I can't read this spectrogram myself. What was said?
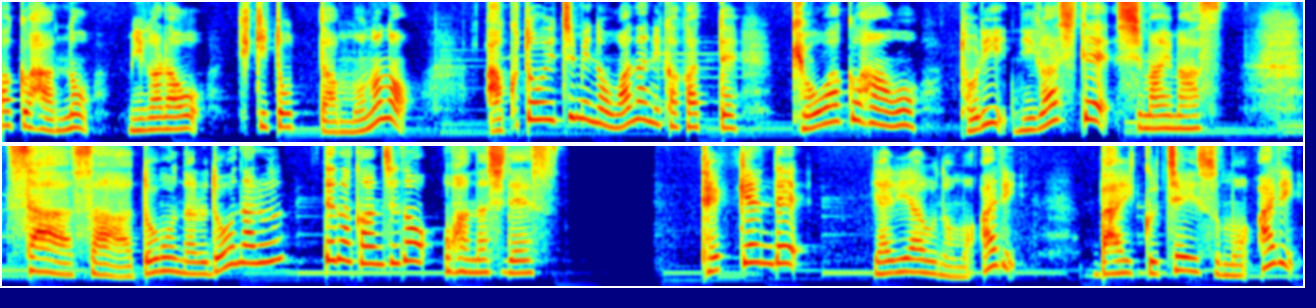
悪犯の身柄を引き取ったものの悪党一味の罠にかかって凶悪犯を取り逃がしてしまいます。さあさあどうなるどうなるってな感じのお話です。鉄拳でやり合うのもあり、バイクチェイスもあり、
